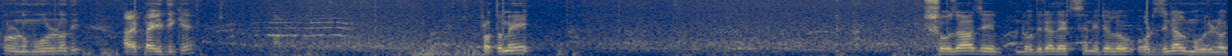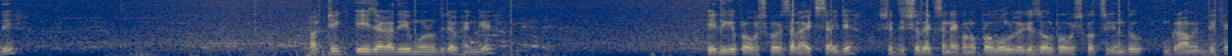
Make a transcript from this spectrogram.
পুরনো মূর নদী আর একটা এইদিকে প্রথমে সোজা যে নদীটা দেখছেন, এটা হলো অরিজিনাল মুহুরী নদী। আর ঠিক এই জায়গা দিয়ে মূর নদীটা ভেঙে এইদিকে প্রবেশ করেছে রাইট সাইডে সে দৃশ্য দেখছেন এখনও প্রবল বেগে জল প্রবেশ করছে কিন্তু গ্রামের দিকে।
